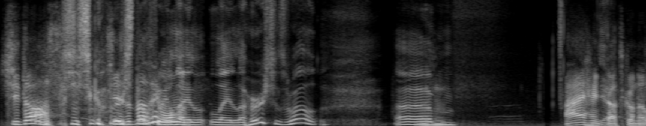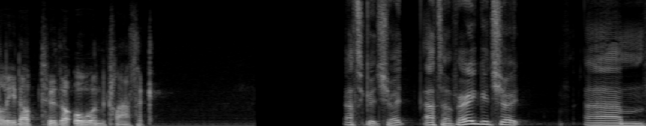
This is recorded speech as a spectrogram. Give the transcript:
She does. She's got She's stuff with. Layla, Leyla Hirsch as well. Um, I think Yeah. that's going to lead up to the Owen Classic. That's a good shout. That's a very good shout. Um,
